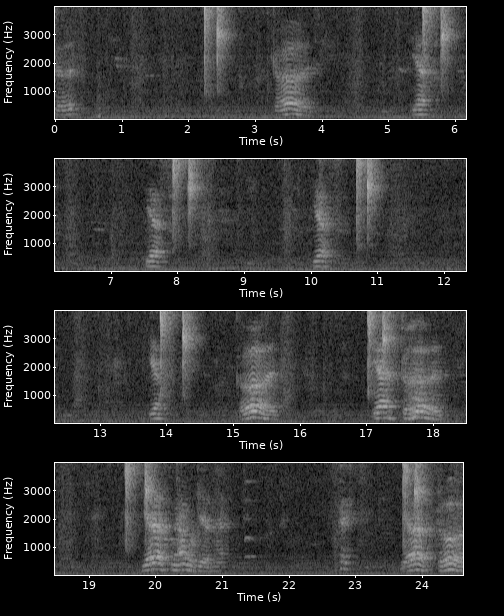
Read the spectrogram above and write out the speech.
good. Good. Yes. Yes. Yes. Yes. Good. Yes, good. Yes, now we're getting it. Okay. Yes, good.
